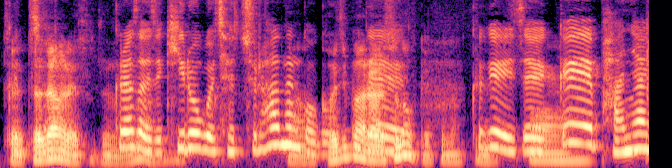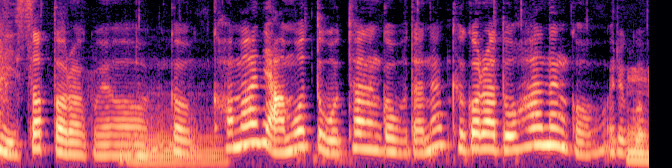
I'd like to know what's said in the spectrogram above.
저- 그쵸. 저장을 해서 주는 그래서. 이제 기록을 제출하는 아, 거고. 거짓말할 근데 수는 없겠구나 그게 이제 어. 꽤 반향이 있었더라고요. 음. 그러니까 가만히 아무것도 못하는 것보다는 그거라도 하는 거 그리고 음.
